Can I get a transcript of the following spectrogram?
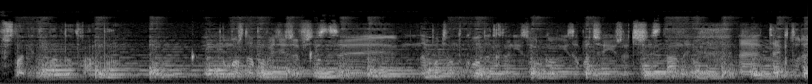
w sztabie Donalda Trumpa? no można powiedzieć, że wszyscy na początku odetchnęli z ulgą i zobaczyli, że trzy stany, e, te, które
